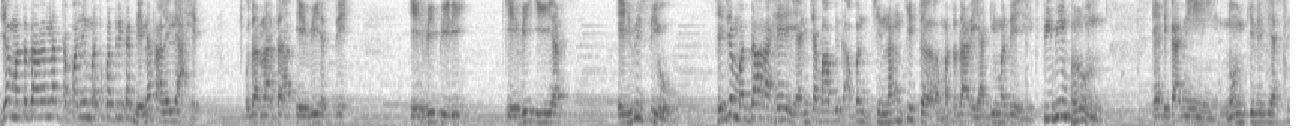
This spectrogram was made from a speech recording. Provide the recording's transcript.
ज्या मतदारांना टपाली मतपत्रिका देण्यात आलेल्या आहेत उदाहरणार्थ A V S C A V P D A V E S V C O हे जे मतदार आहे यांच्या बाबतीत आपण चिन्हांकित मतदार यादीमध्ये पी बी म्हणून या ठिकाणी नोंद केलेली असते.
